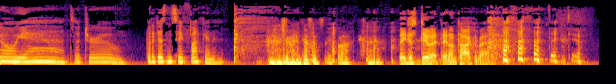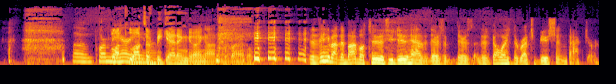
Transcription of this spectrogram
Oh yeah, it's so true. But it doesn't say fuck in it. That's right. It doesn't say fuck. They just do it. They don't talk about it. they do. Oh, poor Lots, Mary. lots you of begetting going on in the Bible. the thing about the Bible too is you do have there's a, there's there's always the retribution factor,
